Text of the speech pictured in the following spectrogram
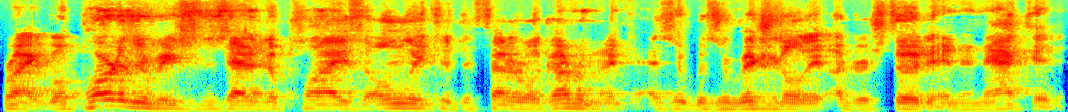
Right. Well, part of the reason is that it applies only to the federal government as it was originally understood and enacted.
